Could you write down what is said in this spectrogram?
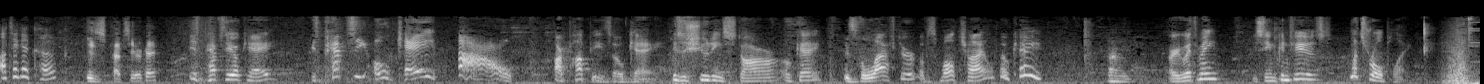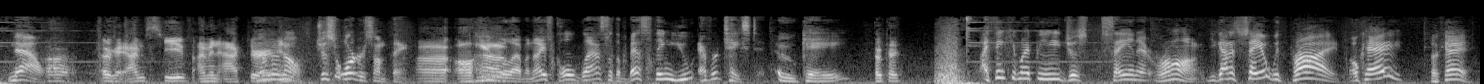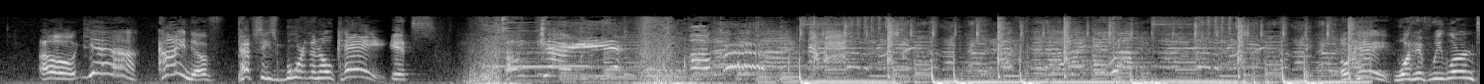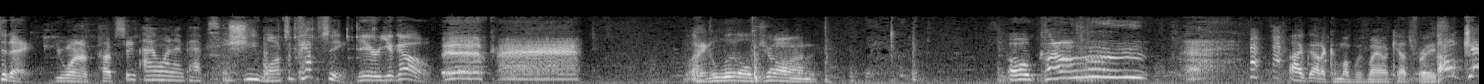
I'll take a Coke. Is Pepsi okay? Is Pepsi okay? Is Pepsi okay? Ow! Are puppies okay? Is a shooting star okay? Is the laughter of a small child okay? Um, Are you with me? You seem confused. Let's role play. Now, okay, I'm Steve. I'm an actor. no, no, and- no. Just order something. Uh, I'll have. You have. will have a nice cold glass of the best thing you ever tasted. Okay? Okay. I think you might be just saying it wrong. You gotta say it with pride, okay? Okay. Oh, yeah, kind of. Pepsi's more than okay. It's okay! Okay, what have we learned today? You want a Pepsi? I want a Pepsi. She wants a Pepsi. There you go. Okay. Like Lil Jon. Oh, come. I've got to come up with my own catchphrase. Okay!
